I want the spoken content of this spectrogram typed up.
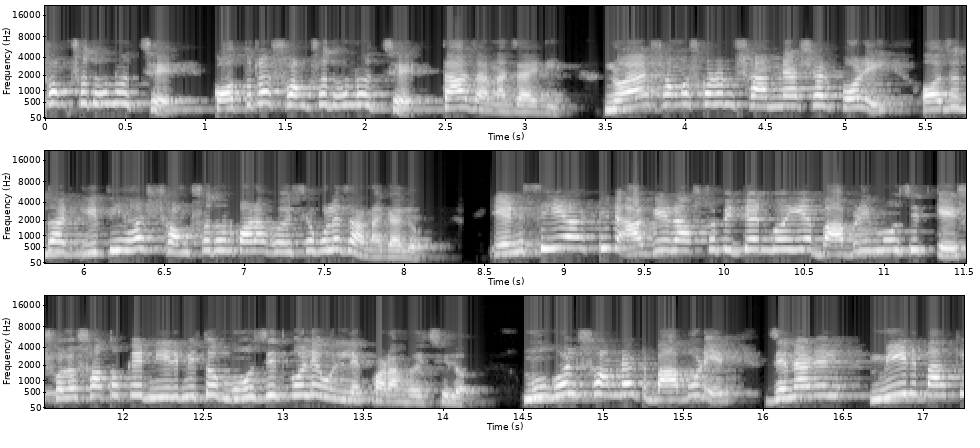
সংশোধন হচ্ছে, কতটা সংশোধন হচ্ছে তা জানা যায়নি। নয়া সংস্করণ সামনে আসার পরেই অযোধ্যার ইতিহাস সংশোধন করা হয়েছে বলে জানা গেল। এনসিআরটির আগের রাষ্ট্রবিজ্ঞান বইয়ে বাবরি মসজিদকে ষোলো শতকে নির্মিত মসজিদ বলে উল্লেখ করা হয়েছিল। মুঘল সম্রাট বাবরের জেনারেল মীর বাকি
